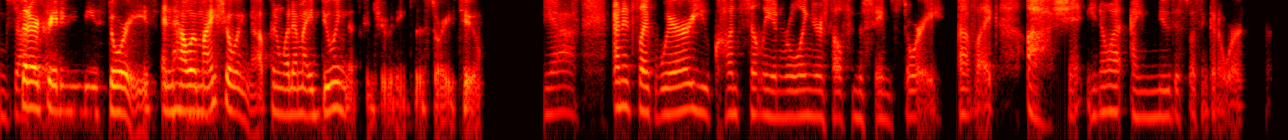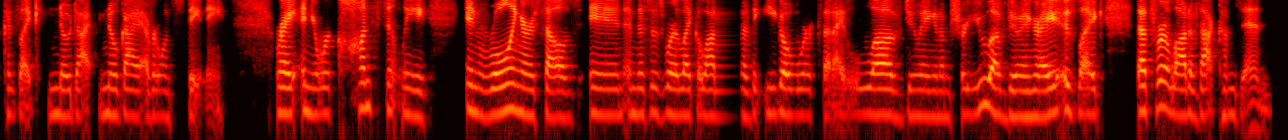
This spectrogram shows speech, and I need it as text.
exactly. that are creating these stories and how am I mm-hmm. showing up and what am I doing that's contributing to the story too. Yeah. And it's like, where are you constantly enrolling yourself in the same story of like, oh shit, you know what? I knew this wasn't going to work because like no di- no guy ever wants to date me. Right. And you were constantly enrolling ourselves in and this is where like a lot of the ego work that I love doing and I'm sure you love doing right is like that's where a lot of that comes in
